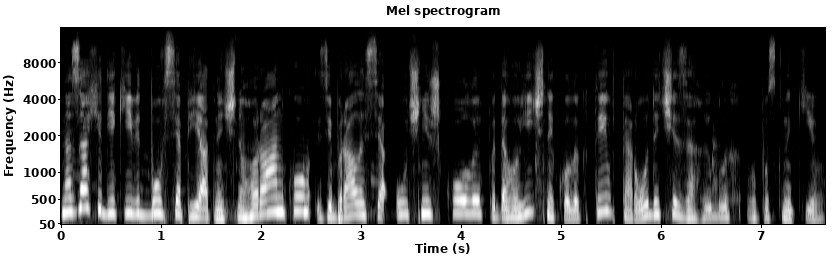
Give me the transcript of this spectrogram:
На захід, який відбувся п'ятничного ранку, зібралися учні школи, педагогічний колектив та родичі загиблих випускників.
